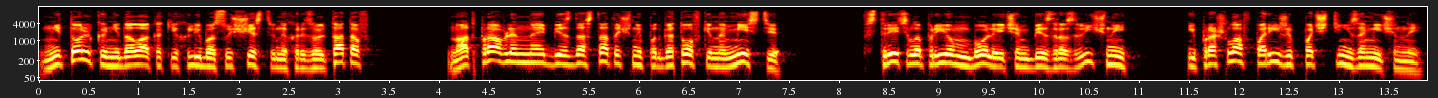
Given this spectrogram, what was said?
не только не дала каких-либо существенных результатов, но отправленная без достаточной подготовки на месте встретила прием более чем безразличный и прошла в Париже почти незамеченной.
